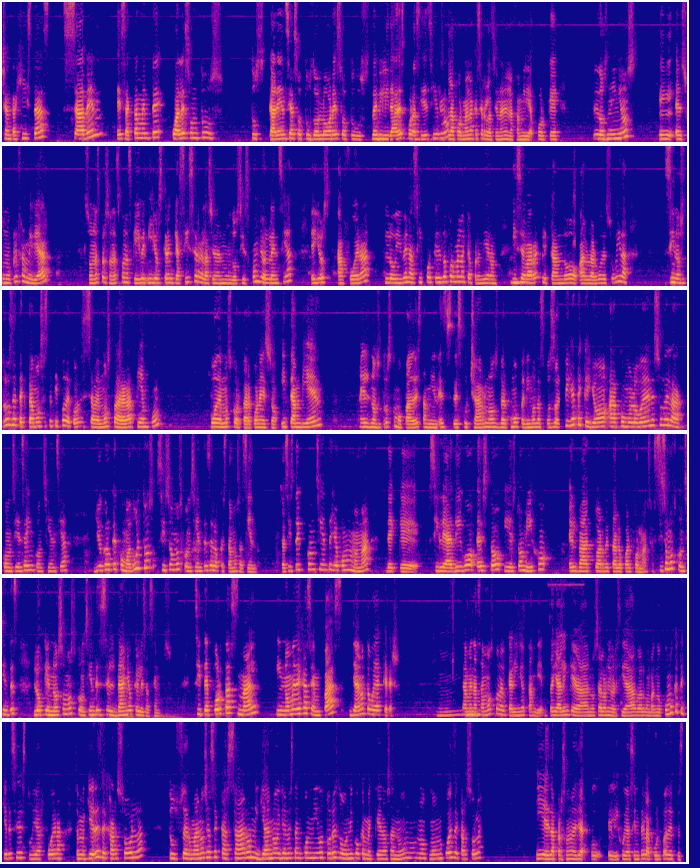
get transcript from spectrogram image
chantajistas saben exactamente cuáles son tus, tus carencias o tus dolores o tus debilidades, por así decirlo, la forma en la que se relacionan en la familia, porque los niños, el, su núcleo familiar son las personas con las que viven y ellos creen que así se relaciona el mundo. Si es con violencia, ellos afuera lo viven así porque es la forma en la que aprendieron y se va replicando a lo largo de su vida. Si nosotros detectamos este tipo de cosas y sabemos parar a tiempo, podemos cortar con eso. Y también el, nosotros como padres también es escucharnos, ver cómo pedimos las cosas. Fíjate que yo, ah, como lo veo en eso de la conciencia e inconsciencia, yo creo que como adultos sí somos conscientes de lo que estamos haciendo. O sea, sí estoy consciente yo como mamá de que si le digo esto y esto a mi hijo, él va a actuar de tal o cual forma. O sea, sí somos conscientes, lo que no somos conscientes es el daño que les hacemos. Si te portas mal y no me dejas en paz, ya no te voy a querer. Mm. Amenazamos con el cariño también. O sea, hay alguien que va, no sé, a la universidad o algo más. No, ¿cómo que te quieres ir a estudiar fuera? O sea, ¿me quieres dejar sola? tus hermanos ya se casaron y ya no, ya no están conmigo, tú eres lo único que me queda, o sea, no, no, no, no me puedes dejar sola. Y la persona ya, el hijo ya siente la culpa de, pues,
